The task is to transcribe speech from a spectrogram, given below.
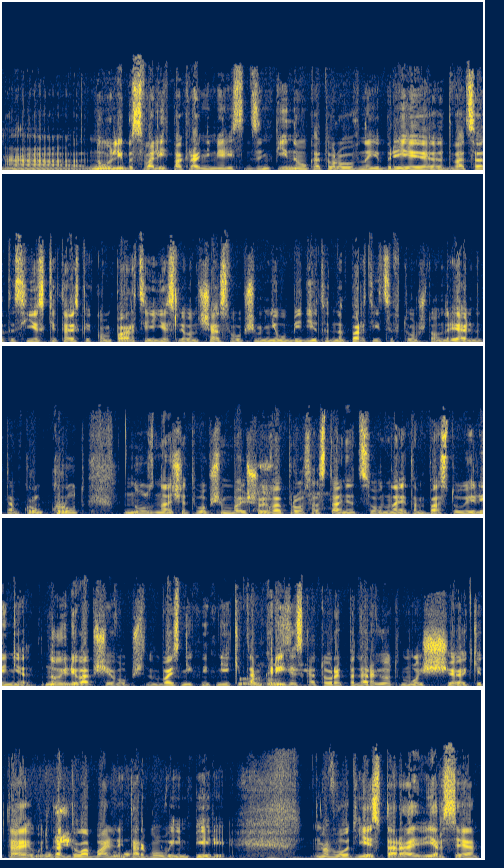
А, ну, либо свалить, по крайней мере, Си Цзиньпина, у которого в ноябре 20-й съезд китайской компартии, если он сейчас, в общем, не убедит однопартийцев в том, что он реально там кру крут, ну, значит, в общем, большой вопрос, останется он на этом посту или нет. Ну, или вообще, в общем, возникнет некий там кризис, который подорвет мощь э, Китая, вот как глобальной торговой империи. Вот. Есть вторая версия,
